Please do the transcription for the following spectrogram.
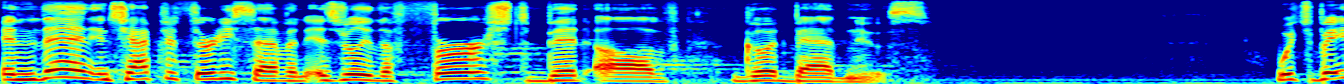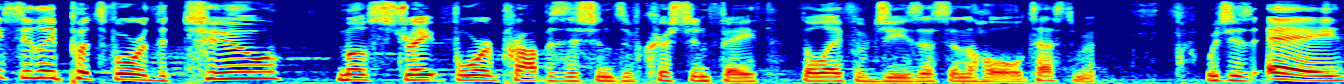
And then in chapter 37 is really the first bit of good, bad news, which basically puts forward the two most straightforward propositions of Christian faith, the life of Jesus, and the whole Old Testament, which is A,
